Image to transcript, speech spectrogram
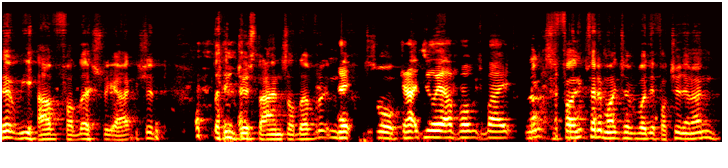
that we have for this reaction and just answered everything. So catch you later, folks. Bye. Thanks, thanks very much, everybody, for tuning in.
